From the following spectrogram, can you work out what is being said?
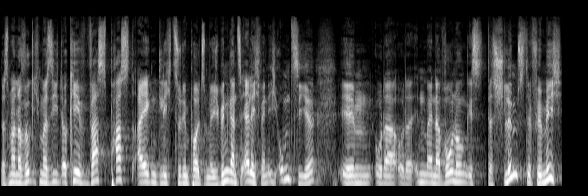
Dass man auch wirklich mal sieht, okay, was passt eigentlich zu dem Polstermöbel? Ich bin ganz ehrlich, wenn ich umziehe ähm, oder, oder in meiner Wohnung ist das Schlimmste für mich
